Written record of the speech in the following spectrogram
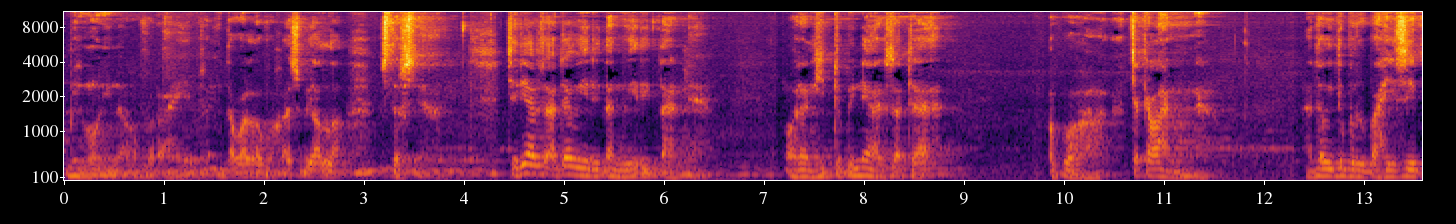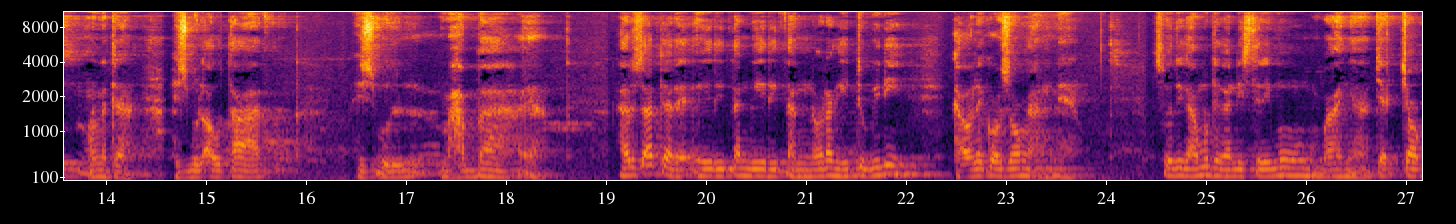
bil mu'minina rahim. Tawallahu hasbi Allah seterusnya. Jadi harus ada wiritan-wiritan ya. Orang hidup ini harus ada apa cekelan atau itu berupa hizib mana ada hizbul autad hizbul mahabbah ya harus ada deh wiritan-wiritan. Orang hidup ini gak oleh kosongan ya. Seperti kamu dengan istrimu banyak cekcok.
